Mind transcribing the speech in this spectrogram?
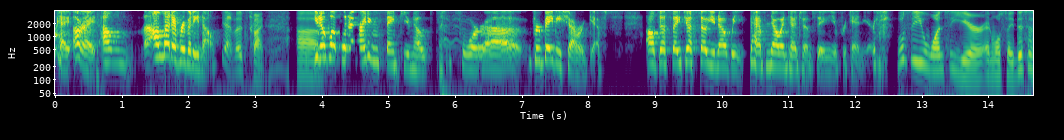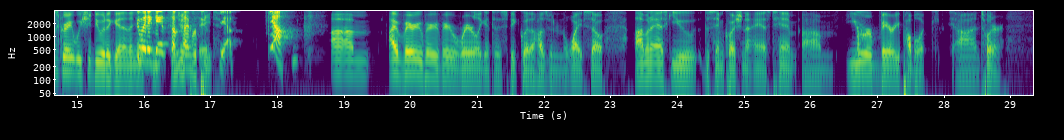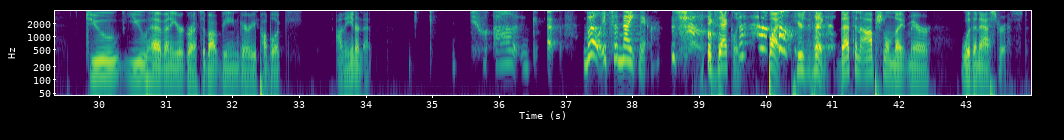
okay, all right. I'll I'll let everybody know. Yeah, that's fine. Um, you know what? When I'm writing thank you notes for uh for baby shower gifts, I'll just say, just so you know, we have no intention of seeing you for ten years. we'll see you once a year, and we'll say this is great. We should do it again, and then Do you'll it see- again sometime just soon. repeat. Yeah, yeah. Um, I very, very, very rarely get to speak with a husband and a wife, so I'm going to ask you the same question I asked him. Um, you're very public on Twitter. Do you have any regrets about being very public on the internet? Uh, uh, well, it's a nightmare. So- Exactly. But here's the thing: that's an optional nightmare with an asterisk.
